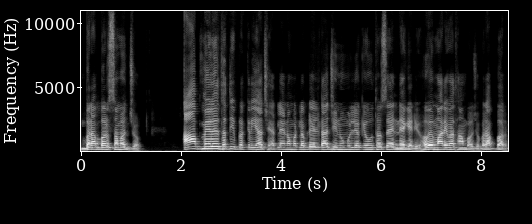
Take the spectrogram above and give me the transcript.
બરાબર સમજજો. આપમેળે થતી પ્રક્રિયા છે. એટલે એનો મતલબ ડેલ્ટા જીનું મૂલ્ય કેવું થશે? નેગેટિવ. હવે મારી વાત સાંભળજો. બરાબર.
